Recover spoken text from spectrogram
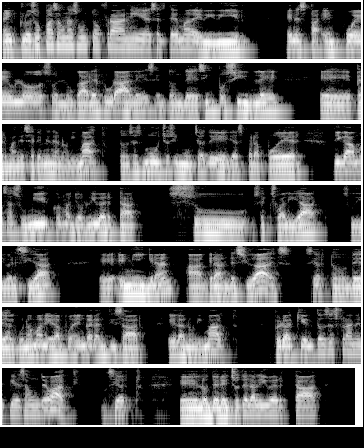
E incluso pasa un asunto, Fran, y es el tema de vivir en, en pueblos o en lugares rurales en donde es imposible eh, permanecer en el anonimato. Entonces, muchos y muchas de ellas, para poder, digamos, asumir con mayor libertad su sexualidad, su diversidad, eh, emigran a grandes ciudades, ¿cierto? Donde de alguna manera pueden garantizar el anonimato. Pero aquí entonces, Fran, empieza un debate, ¿cierto? Eh, los derechos de la libertad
